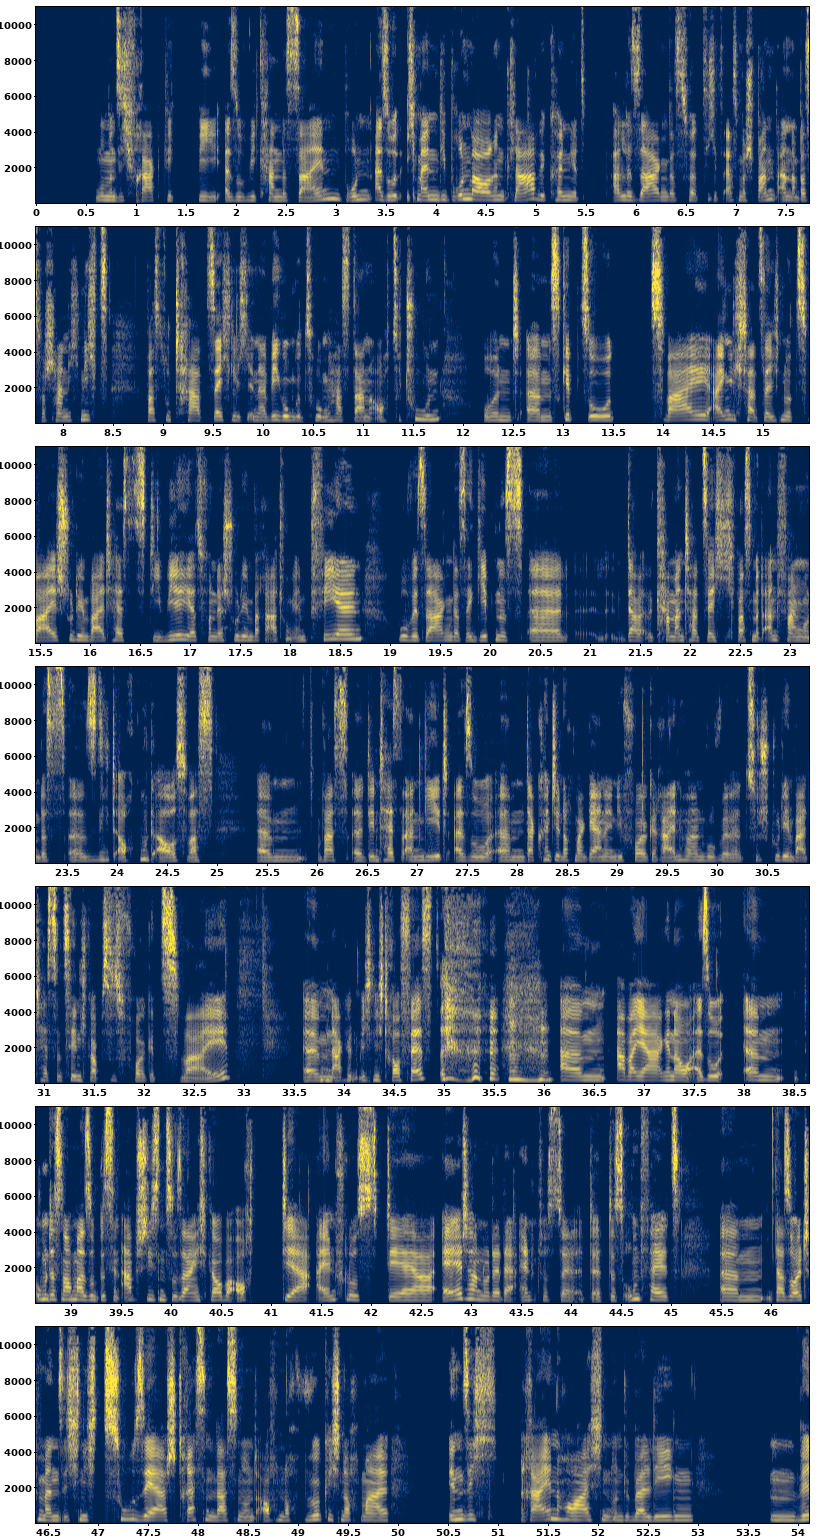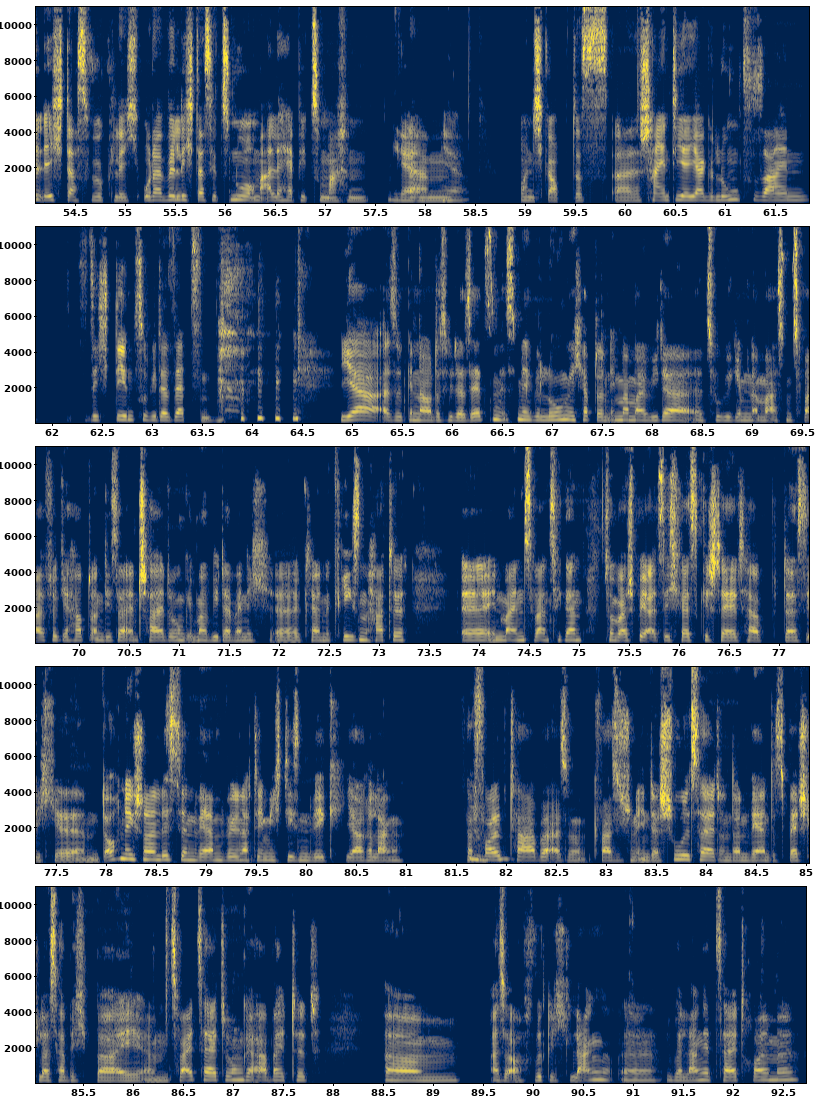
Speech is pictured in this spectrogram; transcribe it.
wo man sich fragt, wie, wie, also wie kann das sein? Brunnen, also ich meine, die Brunnenbauerin, klar, wir können jetzt alle sagen, das hört sich jetzt erstmal spannend an, aber es ist wahrscheinlich nichts, was du tatsächlich in Erwägung gezogen hast, dann auch zu tun. Und ähm, es gibt so zwei, eigentlich tatsächlich nur zwei Studienwahltests, die wir jetzt von der Studienberatung empfehlen, wo wir sagen, das Ergebnis, äh, da kann man tatsächlich was mit anfangen und das äh, sieht auch gut aus, was ähm, was äh, den Test angeht. Also ähm, da könnt ihr noch mal gerne in die Folge reinhören, wo wir zu Studienwahltests erzählen. Ich glaube, es ist Folge zwei. Ähm, mhm. Nagelt mich nicht drauf fest. mhm. ähm, aber ja, genau. Also ähm, um das noch mal so ein bisschen abschließend zu sagen, ich glaube auch der Einfluss der Eltern oder der Einfluss der, der, des Umfelds, ähm, da sollte man sich nicht zu sehr stressen lassen und auch noch wirklich noch mal in sich reinhorchen und überlegen, will ich das wirklich oder will ich das jetzt nur, um alle happy zu machen? Ja. Ähm, yeah. Und ich glaube, das äh, scheint dir ja gelungen zu sein, sich dem zu widersetzen. Ja, also genau, das Widersetzen ist mir gelungen. Ich habe dann immer mal wieder äh, zugegebenermaßen Zweifel gehabt an dieser Entscheidung. Immer wieder, wenn ich äh, kleine Krisen hatte äh, in meinen Zwanzigern. Zum Beispiel, als ich festgestellt habe, dass ich äh, doch nicht Journalistin werden will, nachdem ich diesen Weg jahrelang verfolgt mhm. habe, also quasi schon in der Schulzeit und dann während des Bachelors habe ich bei ähm, zwei Zeitungen gearbeitet, ähm, also auch wirklich lang, äh, über lange Zeiträume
